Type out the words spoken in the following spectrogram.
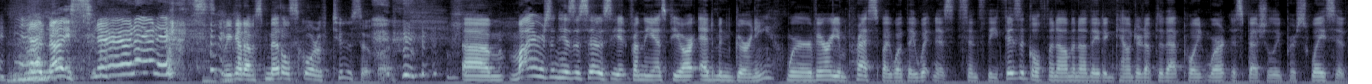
Oh, nice! No, no, no. we got a metal score of two so far. Um, Myers and his associate from the SPR, Edmund Gurney, were very impressed by what they witnessed, since the physical phenomena they'd encountered up to that point weren't especially persuasive.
